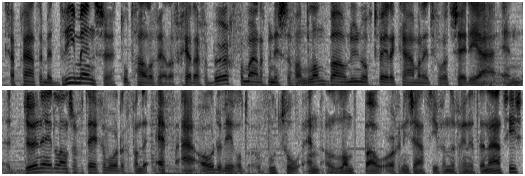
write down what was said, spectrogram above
Ik ga praten met drie mensen tot half elf. Gerda Verburg, voormalig minister van Landbouw, nu nog Tweede Kamerlid voor het CDA. En de Nederlandse vertegenwoordiger van de FAO, de Wereldvoedsel- en Landbouworganisatie van de Verenigde Naties.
